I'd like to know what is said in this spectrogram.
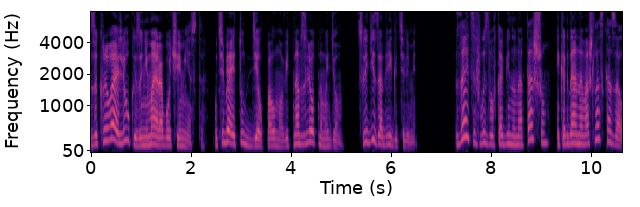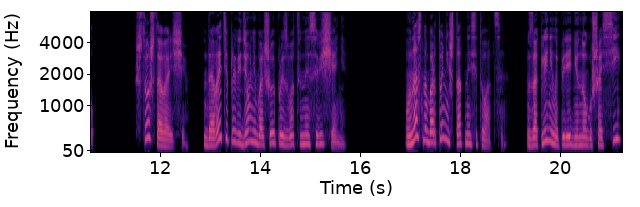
Закрывай люк и занимай рабочее место. У тебя и тут дел полно, ведь на взлетном идем. Следи за двигателями. Зайцев вызвал в кабину Наташу, и когда она вошла, сказал: "Что ж, товарищи, Давайте проведем небольшое производственное совещание. У нас на борту нештатная ситуация. Заклинило переднюю ногу шасси,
